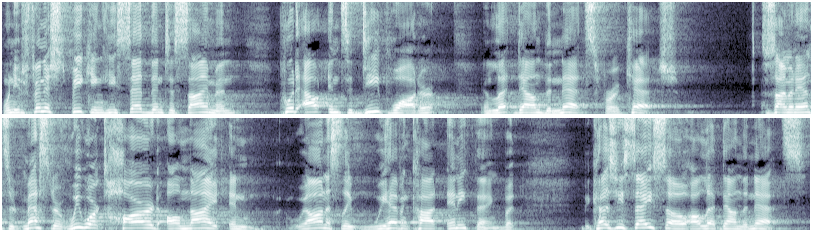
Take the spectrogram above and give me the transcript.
When he'd finished speaking, he said then to Simon, Put out into deep water and let down the nets for a catch. So Simon answered, Master, we worked hard all night and we honestly, we haven't caught anything, but because you say so, I'll let down the nets.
